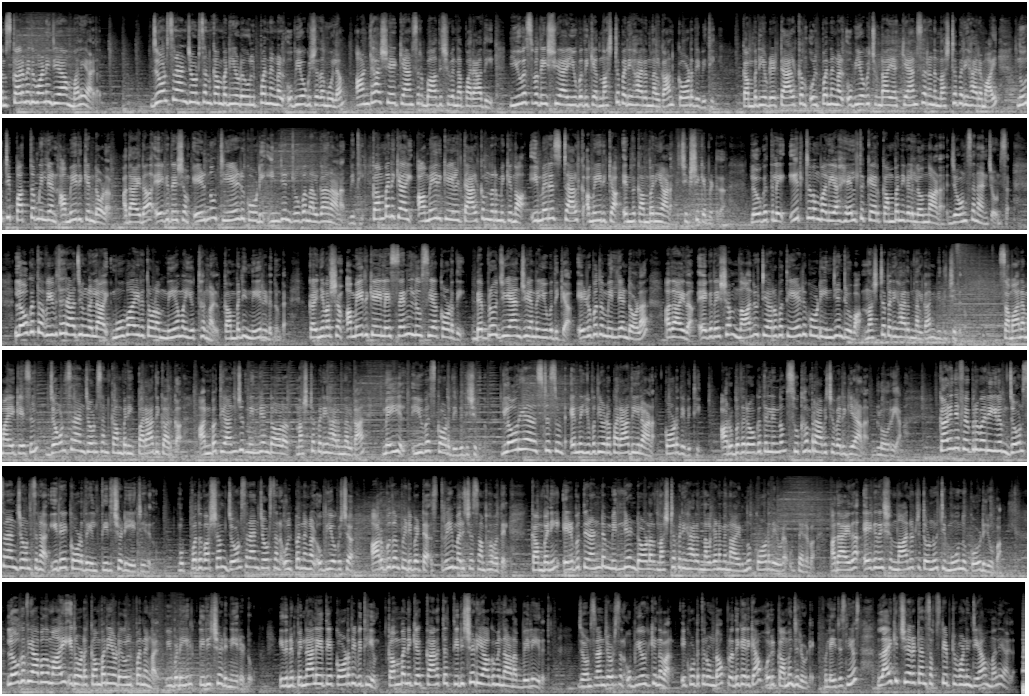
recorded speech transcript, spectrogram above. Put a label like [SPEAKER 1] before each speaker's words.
[SPEAKER 1] നമസ്കാരം ഇത് one India Malayalam. Johnson and Johnson കമ്പനിയുടെ ഉൽപ്പന്നങ്ങൾ ഉപയോഗിച്ചത് മൂലം അണ്ഡാശയ ക്യാൻസർ ബാധിച്ചുവെന്ന പരാതി യു എസ് സ്വദേശിയായ യുവതിക്ക് നഷ്ടപരിഹാരം നൽകാൻ കോടതി വിധി. കമ്പനിയുടെ ടാൽക്കം ഉൽപ്പന്നങ്ങൾ ഉപയോഗിച്ചുണ്ടായ ക്യാൻസറിന് നഷ്ടപരിഹാരമായി നൂറ്റി പത്ത് മില്യൺ അമേരിക്കൻ ഡോളർ അതായത് ഏകദേശം എഴുന്നൂറ്റിയേഴ് കോടി ഇന്ത്യൻ രൂപ നൽകാനാണ് വിധി. കമ്പനിക്കായി അമേരിക്കയിൽ ടാൽക്കം നിർമ്മിക്കുന്ന ഇമെരസ് ടാൽക് അമേരിക്ക എന്ന കമ്പനിയാണ് ശിക്ഷിക്കപ്പെട്ടത്. ലോകത്തിലെ ഏറ്റവും വലിയ ഹെൽത്ത് കെയർ കമ്പനികളിൽ ഒന്നാണ് ജോൺസൺ ആൻഡ് ജോൺസൺ. ലോകത്ത് വിവിധ രാജ്യങ്ങളിലായി മൂവായിരത്തോളം നിയമയുദ്ധങ്ങൾ കമ്പനി നേരിടുന്നുണ്ട്. കഴിഞ്ഞ വർഷം അമേരിക്കയിലെ സെന്റ് ലൂസിയ കോടതി ഡെബ്രോ ജിയാൻജി എന്ന യുവതിക്ക് എഴുപത് മില്യൺ ഡോളർ അതായത് ഏകദേശം നാനൂറ്റി കോടി ഇന്ത്യൻ രൂപ നഷ്ടപരിഹാരം നൽകാൻ വിധിച്ചിരുന്നു. സമാനമായ കേസിൽ ജോൺസൺ ആൻഡ് ജോൺസൺ കമ്പനി പരാതിക്കാർക്ക് അൻപത്തിയഞ്ച് മില്യൺ ഡോളർ നഷ്ടപരിഹാരം നൽകാൻ മെയ്യിൽ യു എസ് കോടതി വിധിച്ചിരുന്നു. ഗ്ലോറിയ റെസ്റ്റസുണ്ട് എന്ന യുവതിയുടെ പരാതിയിലാണ് കോടതി വിധി. അറുപത് രോഗത്തിൽ നിന്നും സുഖം പ്രാപിച്ചു വരികയാണ് ഗ്ലോറിയ. കഴിഞ്ഞ ഫെബ്രുവരിയിലും ജോൺസൺ ആൻഡ് ജോൺസണ് ഇതേ കോടതിയിൽ തിരിച്ചടിയേറ്റിരുന്നു മുപ്പത് വർഷം ജോൺസൺ ആൻഡ് ജോൺസൺ ഉൽപ്പന്നങ്ങൾ ഉപയോഗിച്ച് അർബുദം പിടിപെട്ട് സ്ത്രീ മരിച്ച സംഭവത്തിൽ കമ്പനി എഴുപത്തിരണ്ട് മില്യൺ ഡോളർ നഷ്ടപരിഹാരം നൽകണമെന്നായിരുന്നു കോടതിയുടെ ഉത്തരവ്. അതായത് ഏകദേശം നാനൂറ്റി തൊണ്ണൂറ്റി മൂന്ന് കോടി രൂപ. ലോകവ്യാപകമായി ഇതോടെ കമ്പനിയുടെ ഉൽപ്പന്നങ്ങൾ വിപണിയിൽ തിരിച്ചടി നേരിട്ടു. ഇതിന് പിന്നാലെ എത്തിയ കോടതി വിധിയും കമ്പനിക്ക് കനത്ത തിരിച്ചടിയാകുമെന്നാണ് വിലയിരുത്തൽ. ജോൺസൺ ആൻഡ് ജോൺസൺ ഉപയോഗിക്കുന്നവർ ഇക്കൂട്ടത്തിലുണ്ടോ? പ്രതികരിക്കാം. ഒരു കമന്റിലൂടെ. Latest news like share and subscribe to one India Malayalam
